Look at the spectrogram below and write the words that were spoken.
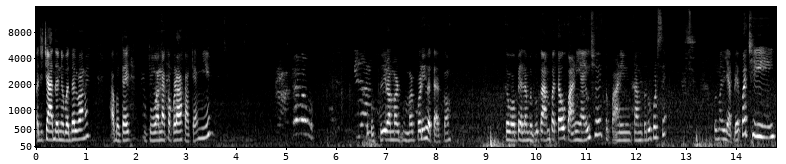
હજી ચાદર ને બદલવાના. આ બધા ધોવાના કપડા કાઢ્યા મીએ. બધું રમણ ભમણ પડ્યું હતા તો. તો પહેલા બધું કામ પતાવું, પાણી આવ્યું છે, તો પાણીનું કામ કરવું પડશે. તો મળીએ આપણે પછી.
